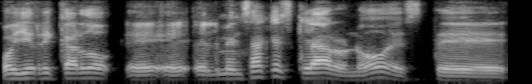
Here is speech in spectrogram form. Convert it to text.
Oye, Ricardo, eh, eh, el mensaje es claro, ¿no? Este,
